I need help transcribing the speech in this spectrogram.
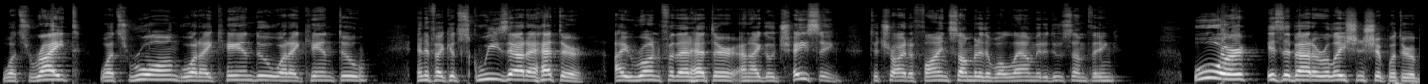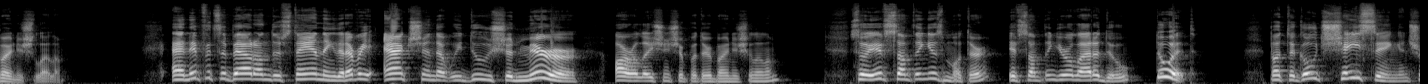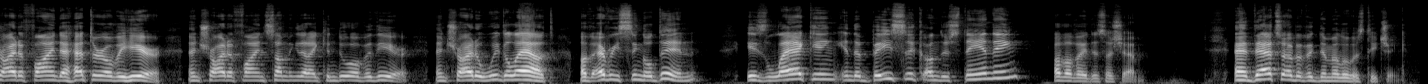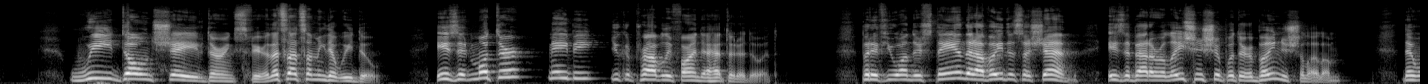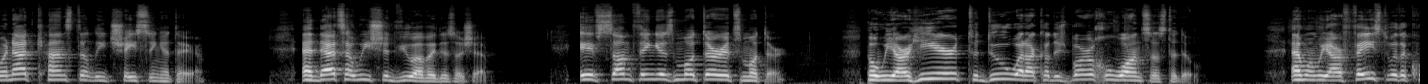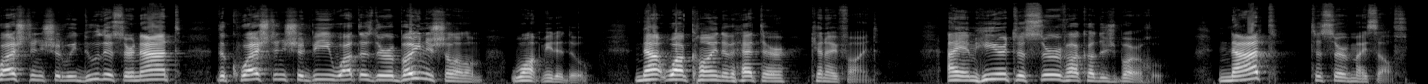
What's right? What's wrong? What I can do? What I can't do? And if I could squeeze out a heter, I run for that heter and I go chasing to try to find somebody that will allow me to do something? Or is it about a relationship with the Ribono Shel Olam? And if it's about understanding that every action that we do should mirror our relationship with the Ribono Shel Olam, so if something is mutter, if something you're allowed to do, do it. But to go chasing and try to find a heter over here and try to find something that I can do over there and try to wiggle out of every single din is lacking in the basic understanding of Avodah Hashem. And that's what Rav Avigdor Miller was teaching. We don't shave during Sefira. That's not something that we do. Is it mutter? Maybe. You could probably find a heter to do it. But if you understand that Avodah Hashem is about a relationship with the Ribono Shel Olam, then we're not constantly chasing heter. And that's how we should view Avodah Hashem. If something is mutter, it's mutter. But we are here to do what HaKadosh Baruch Hu wants us to do. And when we are faced with a question, should we do this or not? The question should be, what does the Ribono Shel Olam want me to do? Not what kind of heter can I find. I am here to serve HaKadosh Baruch Hu, not to serve myself.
